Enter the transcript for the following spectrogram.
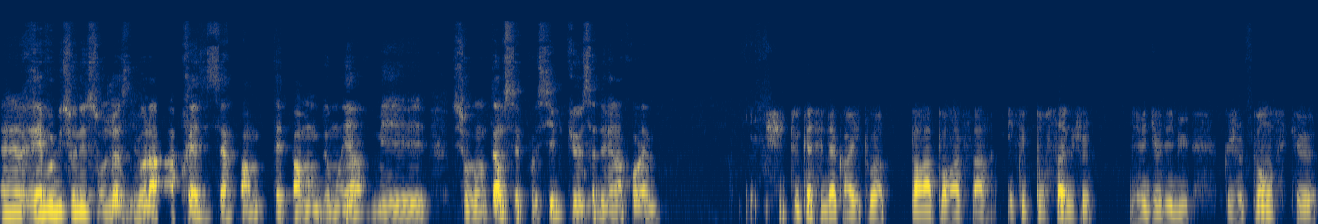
révolutionner son jeu à ce niveau-là. Après, certes, peut-être par manque de moyens, mais sur long terme, c'est possible que ça devienne un problème. Je suis tout à fait d'accord avec toi par rapport à ça. Et c'est pour ça que je, j'avais dit au début que je pense que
